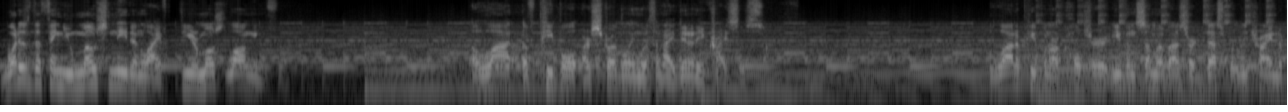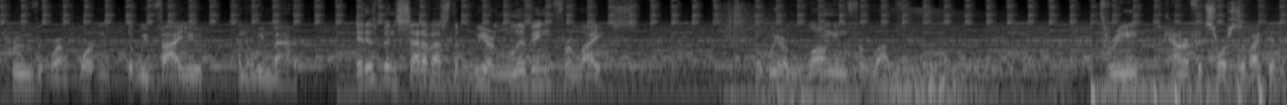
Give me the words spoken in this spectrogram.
What is the thing you most need in life, you're most longing for? A lot of people are struggling with an identity crisis. A lot of people in our culture, even some of us, are desperately trying to prove that we're important, that we value, and that we matter. It has been said of us that we are living for likes but we are longing for love. Three counterfeit sources of identity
